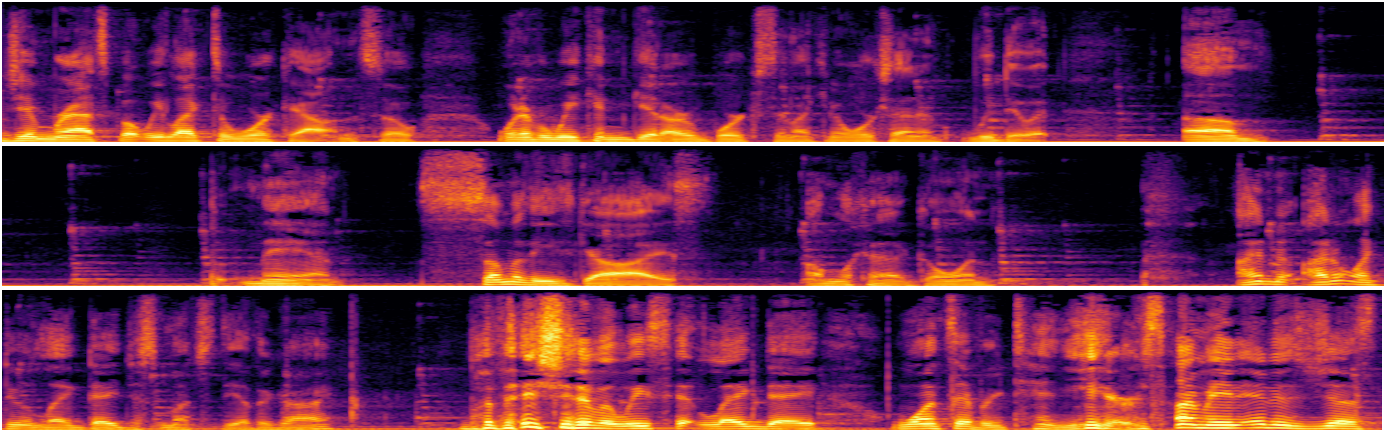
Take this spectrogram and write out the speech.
gym rats, but we like to work out, and so whenever we can get our works in, like you know, works in, we do it. Um, but man, some of these guys, I'm looking at going. I know, I don't like doing leg day just as much as the other guy, but they should have at least hit leg day once every 10 years. I mean, it is just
